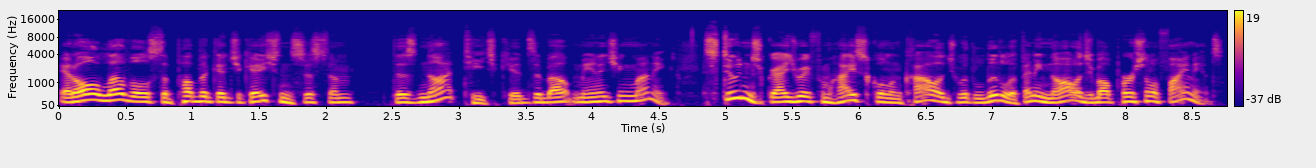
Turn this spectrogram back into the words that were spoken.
at all levels, the public education system does not teach kids about managing money. Students graduate from high school and college with little, if any, knowledge about personal finance.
